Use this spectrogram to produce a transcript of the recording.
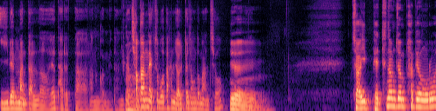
200만 달러에 달했다라는 겁니다. 그러니까 어. 처간 액수보다 한 10배 정도 많죠. 예. 자, 이 베트남전 파병으로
